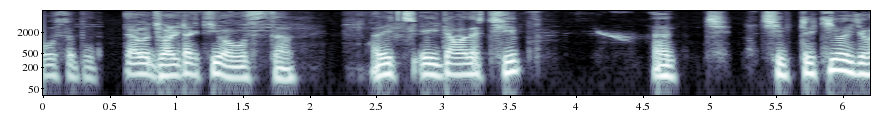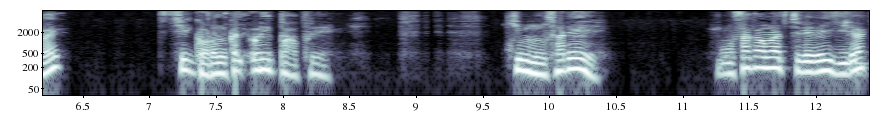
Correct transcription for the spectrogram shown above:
অবস্থা পুকুর দেখো জলটার কি অবস্থা। আর এইটা আমাদের ছিপ ছিপটা কি হয়েছে ভাই? ছি গরমকালে ওরে বাপরে। কি মশা রে। মশা কামড়াচ্ছে রে বিরাট।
